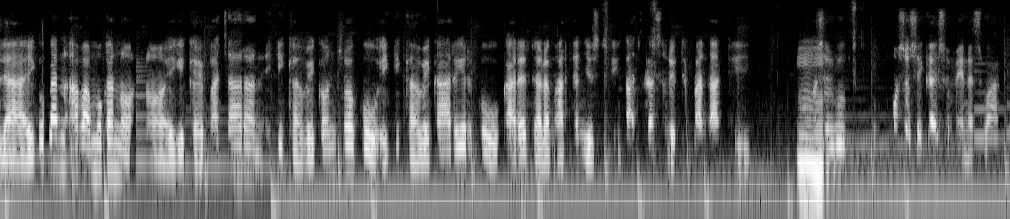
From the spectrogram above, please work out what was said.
Lah, iku kan awakmu kan ono, iki gawe pacaran, iki gawe koncoku, iki gawe karirku. Karir dalam artian just tak jelas di depan tadi. Hmm. maksudku masa sih guys manage waktu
